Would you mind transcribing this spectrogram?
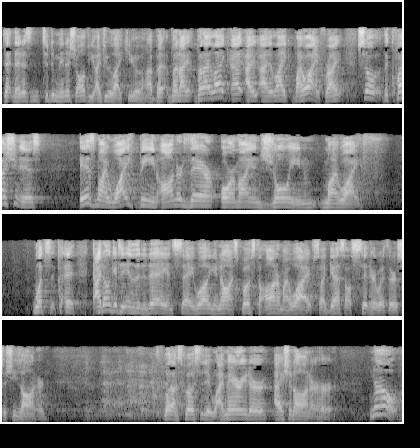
that, that isn't to diminish all of you. I do like you, but, but I, but I like, I, I like my wife, right? So the question is, is my wife being honored there or am I enjoying my wife? What's, I don't get to the end of the day and say, well, you know, I'm supposed to honor my wife, so I guess I'll sit here with her so she's honored. what I'm supposed to do. I married her, I should honor her. No.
